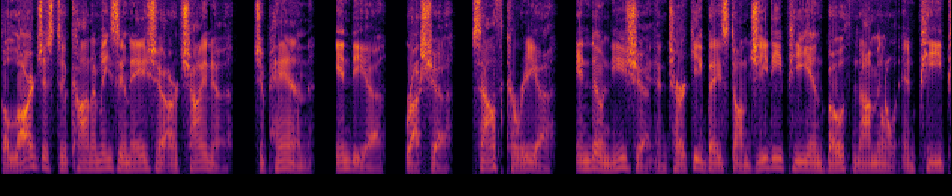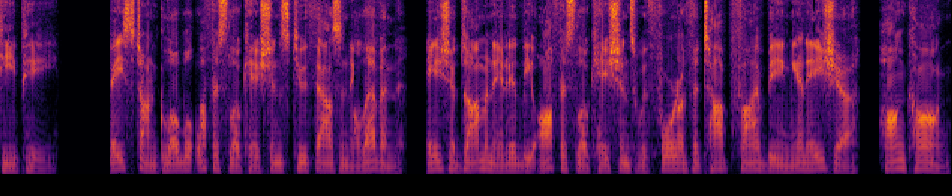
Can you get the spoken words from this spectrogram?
the largest economies in Asia are China, Japan, India, Russia, South Korea, Indonesia and Turkey based on GDP in both nominal and PPP. Based on global office locations 2011, Asia dominated the office locations with four of the top five being in Asia, Hong Kong,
